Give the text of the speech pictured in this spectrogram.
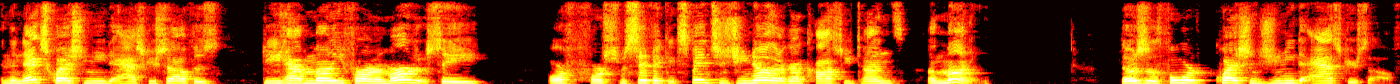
And the next question you need to ask yourself is, do you have money for an emergency or for specific expenses you know that are going to cost you tons of money? Those are the four questions you need to ask yourself.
